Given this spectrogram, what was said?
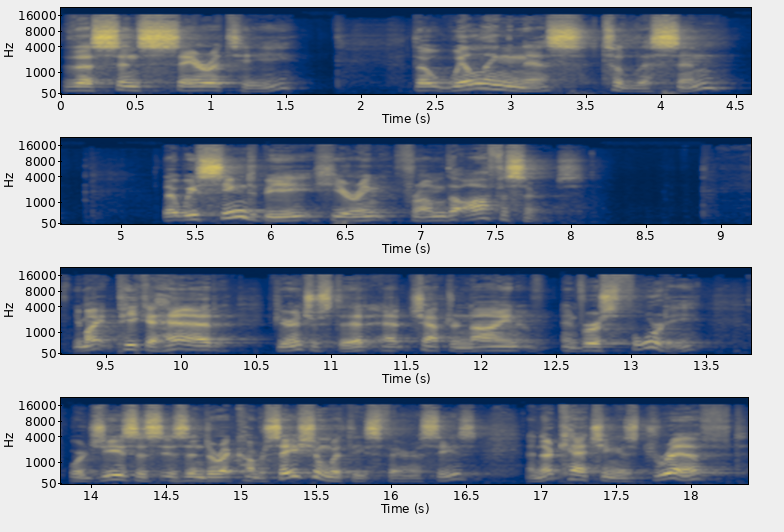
the sincerity, the willingness to listen that we seem to be hearing from the officers. You might peek ahead, if you're interested, at chapter 9 and verse 40, where Jesus is in direct conversation with these Pharisees, and they're catching his drift,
